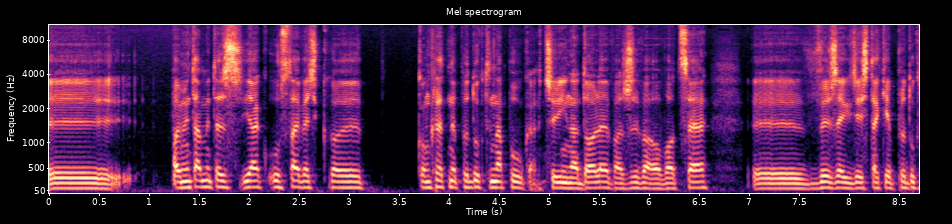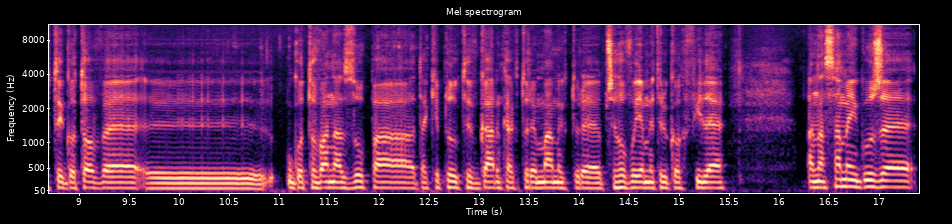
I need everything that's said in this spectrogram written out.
Yy, Pamiętamy też, jak ustawiać ko- konkretne produkty na półkach, czyli na dole warzywa, owoce, yy, wyżej gdzieś takie produkty gotowe, yy, ugotowana zupa, takie produkty w garnkach, które mamy, które przechowujemy tylko chwilę, a na samej górze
